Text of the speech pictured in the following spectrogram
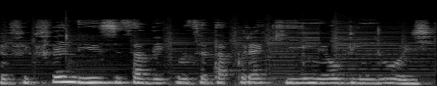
Eu fico feliz de saber que você está por aqui me ouvindo hoje.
